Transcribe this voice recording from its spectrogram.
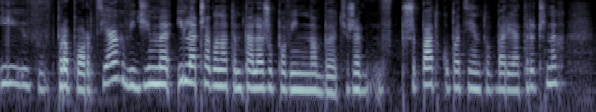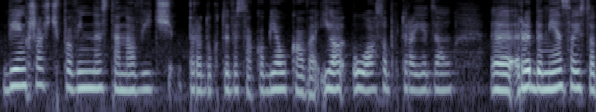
i w proporcjach widzimy, ile czego na tym talerzu powinno być. Że w przypadku pacjentów bariatrycznych większość powinny stanowić produkty wysokobiałkowe. I u osób, które jedzą ryby, mięso jest to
